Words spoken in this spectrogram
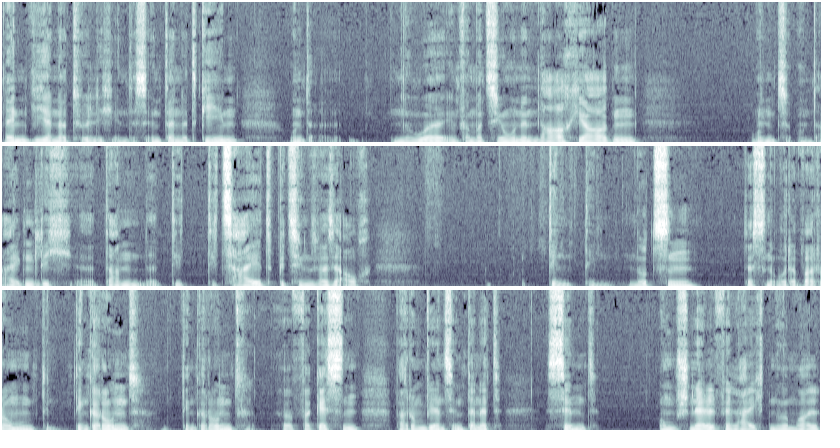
wenn wir natürlich in das Internet gehen und äh, nur Informationen nachjagen, und, und eigentlich äh, dann die, die Zeit beziehungsweise auch den, den Nutzen dessen oder warum, den, den Grund, den Grund äh, vergessen, warum wir ins Internet sind, um schnell vielleicht nur mal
